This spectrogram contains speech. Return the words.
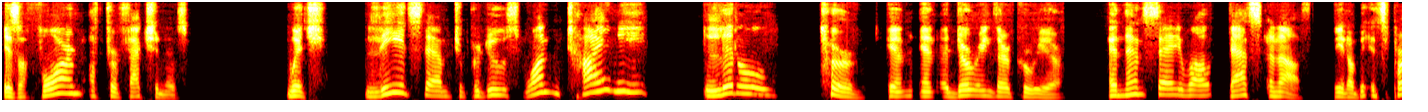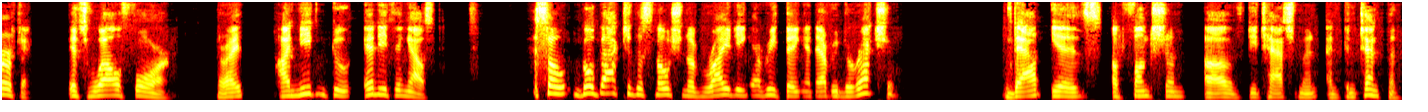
is a form of perfectionism, which leads them to produce one tiny little term in, in uh, during their career and then say, well, that's enough. You know, it's perfect. It's well formed. Right. I needn't do anything else. So go back to this notion of writing everything in every direction. That is a function of detachment and contentment.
